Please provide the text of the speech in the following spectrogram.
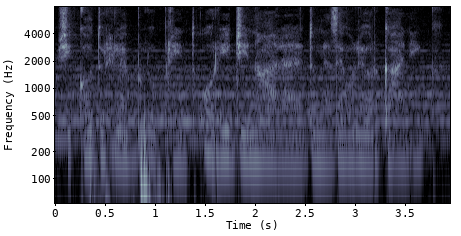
și codurile blueprint originale ale Dumnezeului organic.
